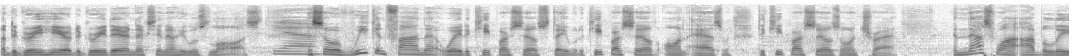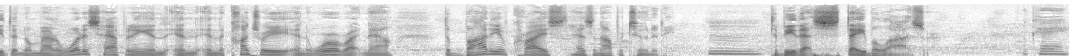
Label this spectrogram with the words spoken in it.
A degree here, a degree there. Next thing you know, he was lost. Yeah. And so, if we can find that way to keep ourselves stable, to keep ourselves on azimuth, to keep ourselves on track, and that's why I believe that no matter what is happening in, in, in the country and the world right now, the body of Christ has an opportunity Hmm. to be that stabilizer okay.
